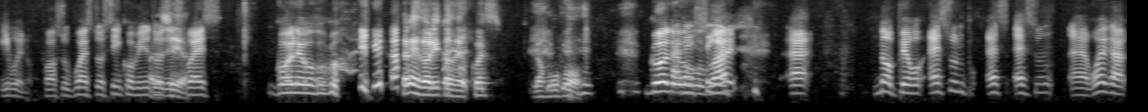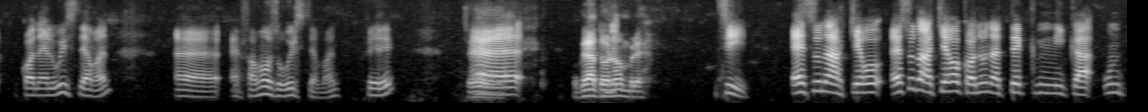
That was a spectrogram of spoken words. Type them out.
Y bueno, por supuesto, cinco minutos después, gol de Uruguay. Tres doritos después, los bufó. gol de Uruguay. Eh, no, pero es un, es, es un uh, juega con el Wisterman eh, el famoso Wilstermann, Fede. Eh, un grato nombre. Sí, es un arquero, es un arquero con una técnica un,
